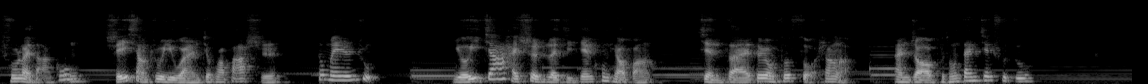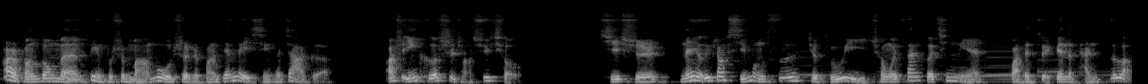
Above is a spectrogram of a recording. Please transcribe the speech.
出来打工，谁想住一晚就花八十，都没人住。有一家还设置了几间空调房，现在都用锁锁上了，按照普通单间出租。二房东们并不是盲目设置房间类型和价格，而是迎合市场需求。其实能有一张席梦思，就足以成为三河青年挂在嘴边的谈资了。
